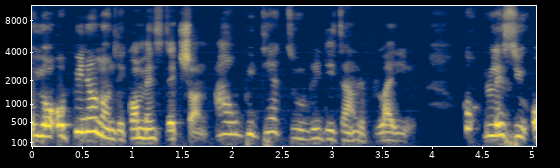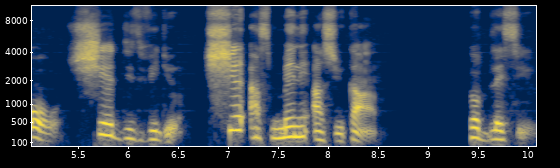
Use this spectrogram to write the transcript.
your opinion on the comment section. I'll be there to read it and reply you. God bless you all. Share this video. Share as many as you can. God bless you.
